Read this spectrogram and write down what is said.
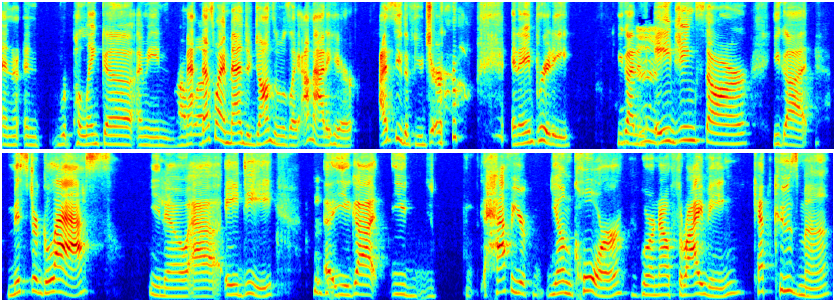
and and Pelinka. I mean, Ma- that's why Magic Johnson was like, "I'm out of here. I see the future. it ain't pretty." You got an Mm-mm. aging star. You got Mr. Glass. You know, uh, AD uh, you got you half of your young core who are now thriving kept kuzma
